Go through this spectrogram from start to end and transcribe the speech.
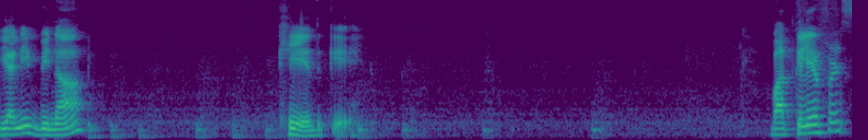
यानी बिना खेद के। बात क्लियर फ्रेंड्स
